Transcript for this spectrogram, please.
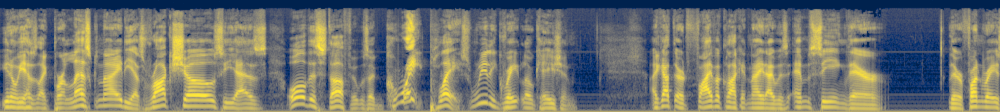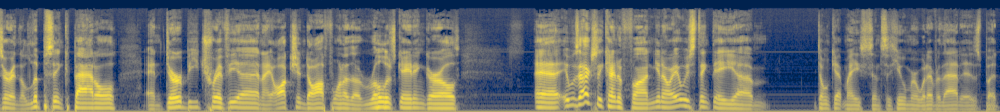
you know, he has like burlesque night, he has rock shows, he has all this stuff. It was a great place, really great location. I got there at five o'clock at night. I was emceeing their their fundraiser and the lip sync battle and derby trivia, and I auctioned off one of the roller skating girls. Uh, it was actually kind of fun. You know, I always think they um, don't get my sense of humor, whatever that is, but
